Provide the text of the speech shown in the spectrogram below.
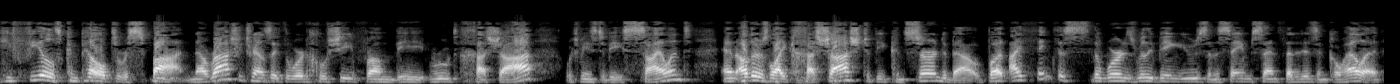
he feels compelled to respond. Now Rashi translates the word chushi from the root chasha, which means to be silent, and others like chashash to be concerned about. But I think this the word is really being used in the same sense that it is in Kohelet,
